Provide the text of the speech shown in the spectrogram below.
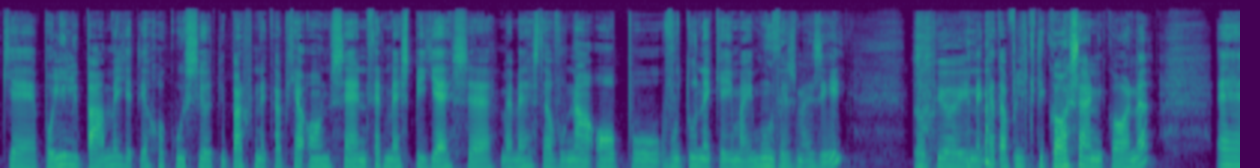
και πολύ λυπάμαι γιατί έχω ακούσει ότι υπάρχουν κάποια όνσεν θερμές πηγές ε, με μέσα στα βουνά όπου βουτούν και οι μαϊμούδες μαζί, το οποίο είναι καταπληκτικό σαν εικόνα. Ε,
